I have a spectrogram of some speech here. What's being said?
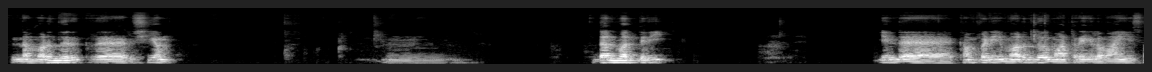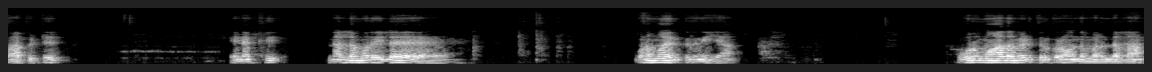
இந்த மருந்து இருக்கிற விஷயம் தன்வந்திரி இந்த கம்பெனி மருந்து மாத்திரைகளை வாங்கி சாப்பிட்டு எனக்கு நல்ல முறையில் குணமாக இருக்குதுங்க ஐயா. ஒரு மாதம் எடுத்துருக்குறோம் அந்த மருந்தெல்லாம்.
